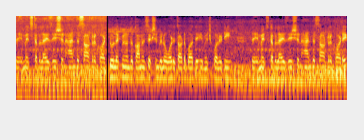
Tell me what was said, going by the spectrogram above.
the image stabilization and the sound recording. Do let me know in the comment section below what you thought about the image quality, the image stabilization and the sound recording.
